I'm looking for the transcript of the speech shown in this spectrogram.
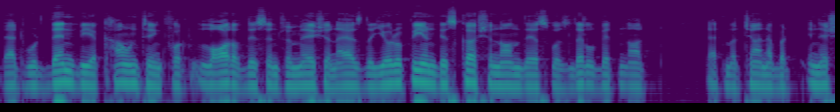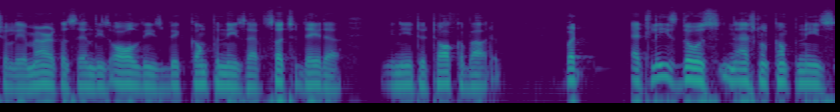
that would then be accounting for a lot of this information as the European discussion on this was a little bit not that much China, but initially America saying these all these big companies have such data, we need to talk about it. But at least those national companies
